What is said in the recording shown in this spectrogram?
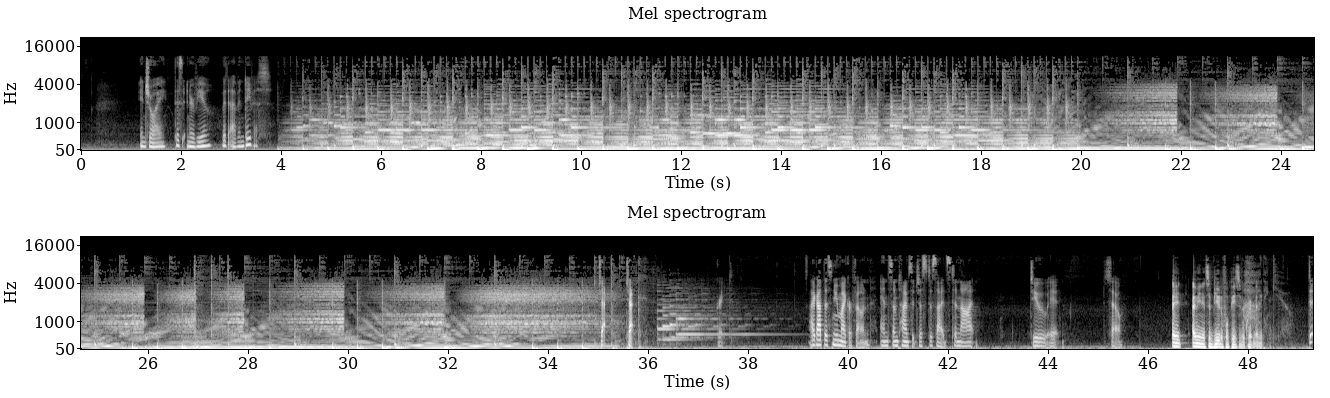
Enjoy this interview with Evan Davis. Got this new microphone, and sometimes it just decides to not do it. So, It, I mean, it's a beautiful piece of equipment. thank you.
